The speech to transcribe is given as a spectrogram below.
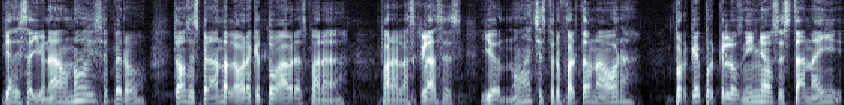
¿ya desayunaron? No, dice, pero estamos esperando a la hora que tú abras para, para las clases. Y yo, no manches, pero falta una hora. ¿Por qué? Porque los niños están ahí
